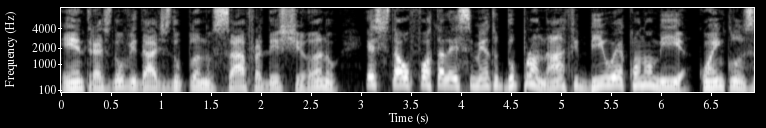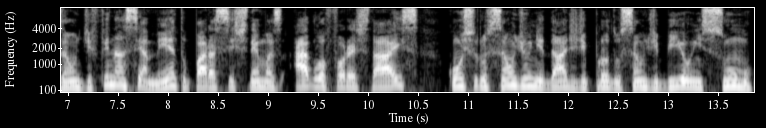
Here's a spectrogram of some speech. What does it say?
Entre as novidades do Plano Safra deste ano está o fortalecimento do Pronaf Bioeconomia, com a inclusão de financiamento para sistemas agroflorestais, construção de unidade de produção de bioinsumo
